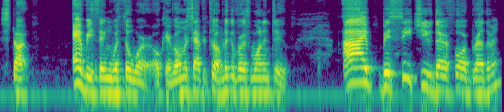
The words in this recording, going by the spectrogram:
start everything with the word. Okay, Romans chapter 12. Look at verse 1 and 2. I beseech you, therefore, brethren,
